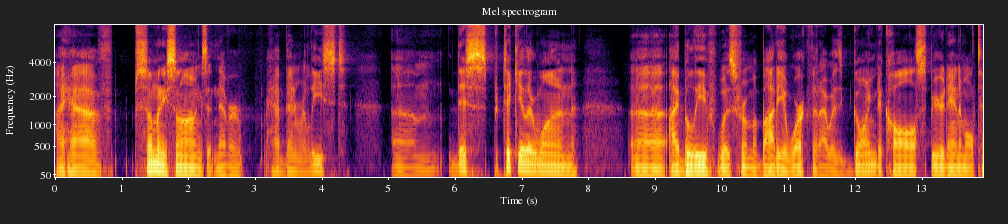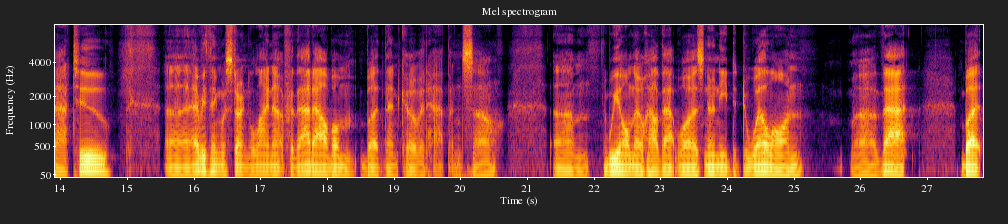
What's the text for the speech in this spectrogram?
I have so many songs that never have been released. Um, this particular one uh, I believe, was from a body of work that I was going to call Spirit Animal Tattoo. Uh, everything was starting to line up for that album, but then COVID happened. So um, we all know how that was. No need to dwell on uh, that. But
